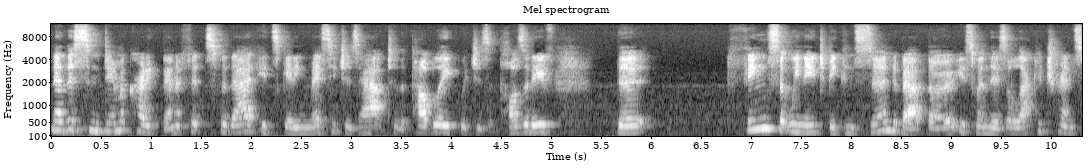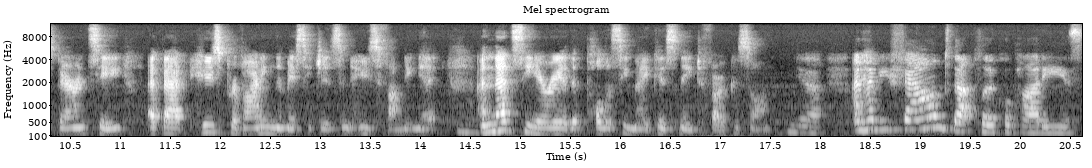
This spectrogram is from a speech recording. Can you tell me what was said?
Now, there's some democratic benefits for that. It's getting messages out to the public, which is a positive. The Things that we need to be concerned about, though, is when there's a lack of transparency about who's providing the messages and who's funding it. Mm. And that's the area that policymakers need to focus on. Yeah. And have you found that political parties,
